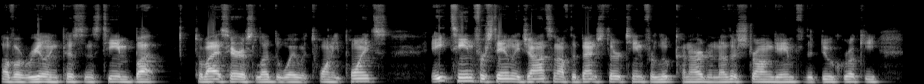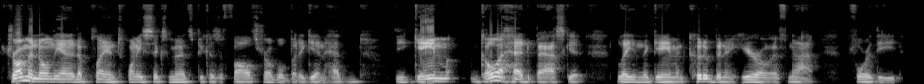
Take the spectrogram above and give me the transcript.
of a reeling Pistons team. But Tobias Harris led the way with 20 points. 18 for Stanley Johnson off the bench, 13 for Luke Kennard. Another strong game for the Duke rookie. Drummond only ended up playing 26 minutes because of foul trouble, but again had the game go ahead basket late in the game and could have been a hero if not for the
